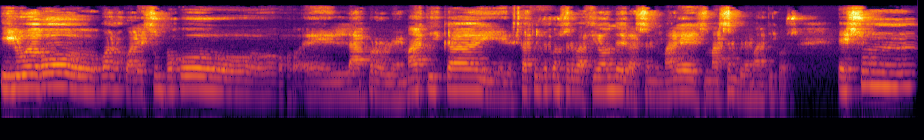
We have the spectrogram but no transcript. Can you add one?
y luego, bueno, cuál es un poco eh, la problemática y el estatus de conservación de los animales más emblemáticos. Es un,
